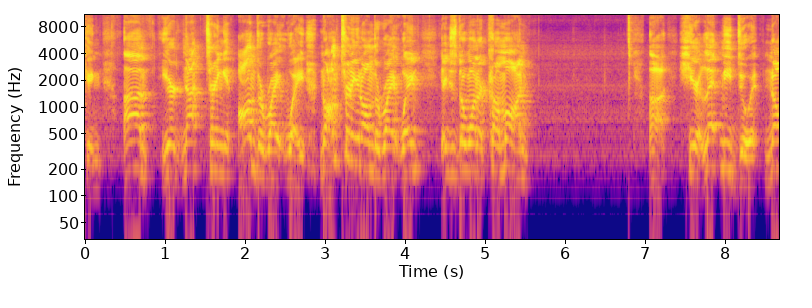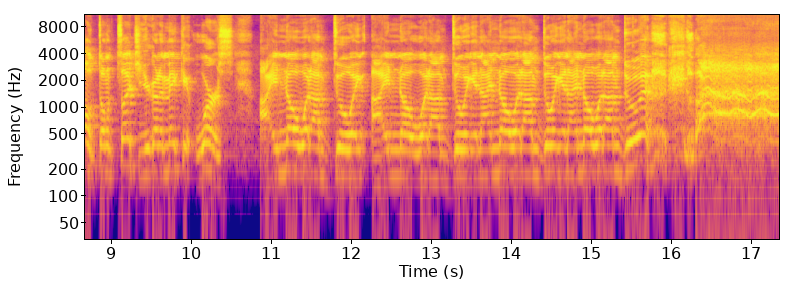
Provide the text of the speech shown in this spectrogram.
working? Um, you're not turning it on the right way. No, I'm turning it on the right way. They just don't want to come on. Uh, here, let me do it. No, don't touch it. You're gonna make it worse. I know what I'm doing. I know what I'm doing, and I know what I'm doing, and I know what I'm doing.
